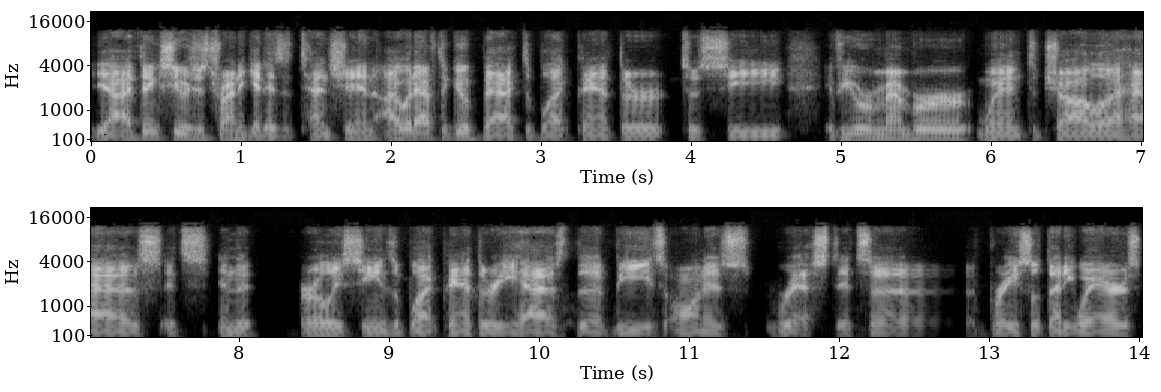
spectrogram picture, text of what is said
yeah, I think she was just trying to get his attention. I would have to go back to Black Panther to see if you remember when T'Challa has it's in the early scenes of Black Panther. He has the beads on his wrist. It's a bracelet that he wears,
